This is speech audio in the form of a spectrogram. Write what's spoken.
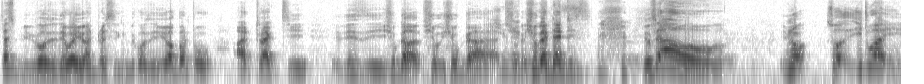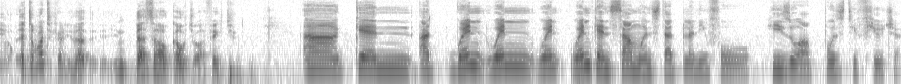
Just because the way you are dressing, because you are going to attract uh, these uh, sugar su- sugar Sugar sugar, sugar daddies. you say, oh, you know. So it was automatically that in, that's how culture affects you. Uh, can at when when when when can someone start planning for his or her positive future?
